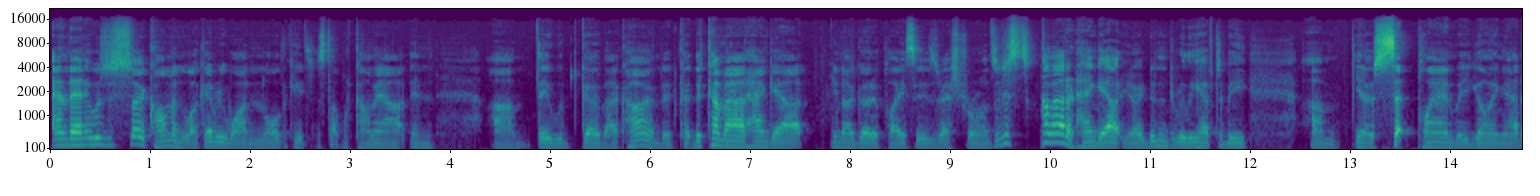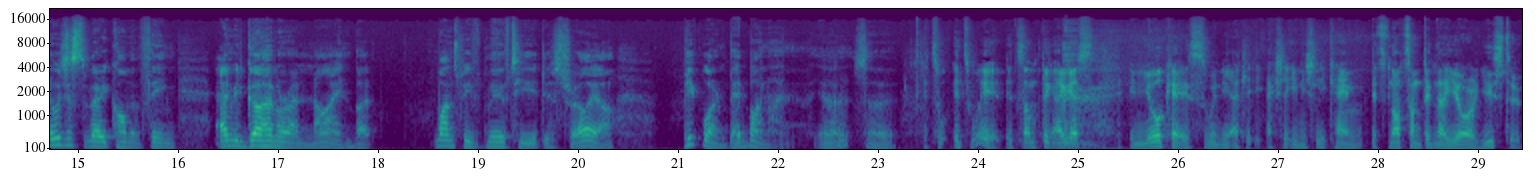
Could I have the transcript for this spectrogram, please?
And then it was just so common, like everyone and all the kids and stuff would come out and um, they would go back home. They'd, they'd come out, hang out, you know, go to places, restaurants, and just come out and hang out. You know, it didn't really have to be, um, you know, set plan where you're going out. It was just a very common thing. And we'd go home around nine. But once we've moved here to Australia, people are in bed by nine, you know, so. It's it's weird. It's something I guess in your case when you actually actually initially came, it's not something that you're used to.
